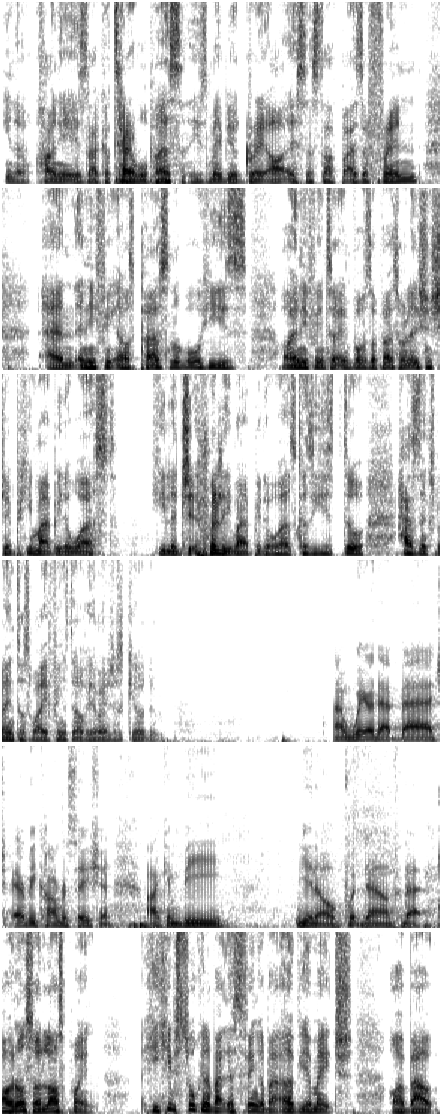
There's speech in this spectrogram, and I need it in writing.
you know, Kanye is like a terrible person. He's maybe a great artist and stuff, but as a friend and anything else personable, he's or anything that involves a personal relationship, he might be the worst. He legitimately might be the worst because he still hasn't explained to us why he thinks LVMH has killed him. I wear that badge every conversation. I can be, you know, put down for that. Oh, and also last point he keeps talking about this thing about LVMH or about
